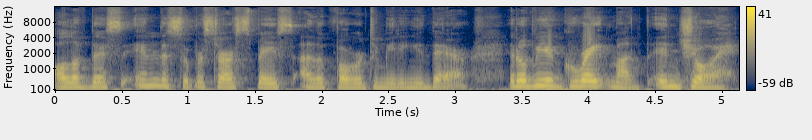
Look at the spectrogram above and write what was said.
All of this in the superstar space. I look forward to meeting you there. It'll be a great month. Enjoy.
